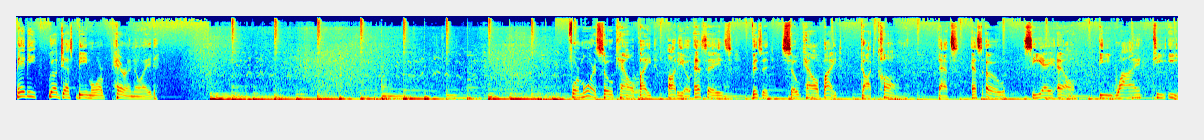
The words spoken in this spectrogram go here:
Maybe we'll just be more paranoid. For more SoCal Byte audio essays, visit socalbyte.com. That's S O C A L B Y T E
